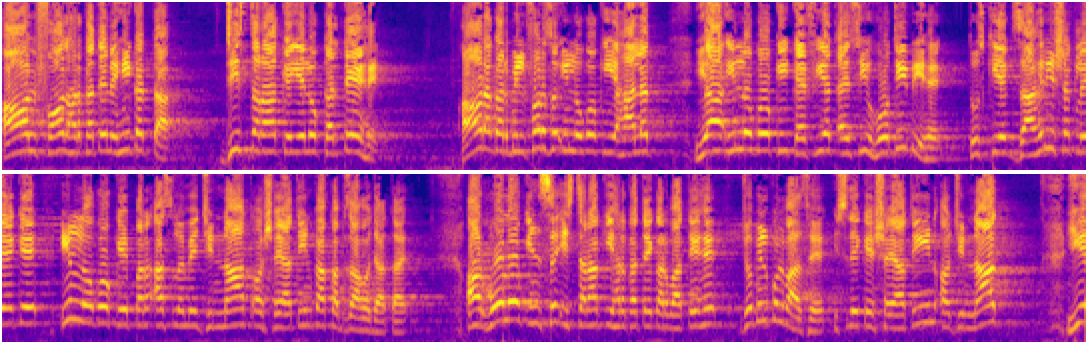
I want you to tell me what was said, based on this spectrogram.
آل فال حرکتیں نہیں کرتا۔ جس طرح کے یہ لوگ کرتے ہیں۔ اور اگر بالفرض ان لوگوں کی حالت یا ان لوگوں کی کیفیت ایسی ہوتی بھی ہے، تو اس کی ایک ظاہری شکل ہے کہ ان لوگوں کے پر اصل میں جنات اور شیاطین کا قبضہ ہو جاتا ہے۔ اور وہ لوگ ان سے اس طرح کی حرکتیں کرواتے ہیں جو بالکل واضح ہے، اس لیے کہ شیاطین اور جنات یہ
